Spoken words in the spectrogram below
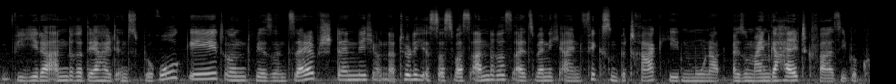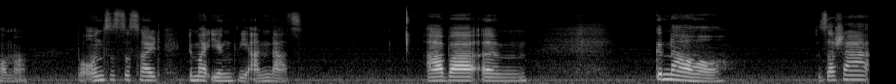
wie jeder andere, der halt ins Büro geht und wir sind selbstständig und natürlich ist das was anderes, als wenn ich einen fixen Betrag jeden Monat, also mein Gehalt quasi bekomme. Bei uns ist das halt immer irgendwie anders. Aber ähm, genau. Sascha,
